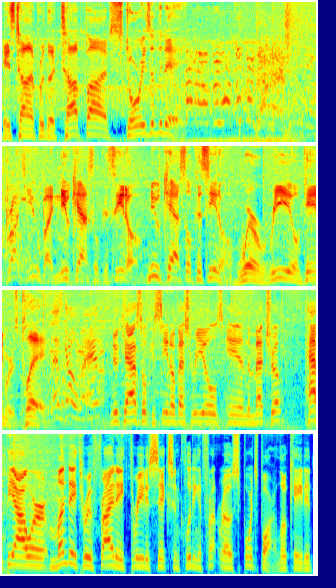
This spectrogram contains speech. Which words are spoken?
It's time for the top five stories of the day. Brought to you by Newcastle Casino. Newcastle Casino, where real gamers play. Let's go, man. Newcastle Casino Best Reels in the Metro. Happy hour Monday through Friday, 3 to 6, including a front row sports bar located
